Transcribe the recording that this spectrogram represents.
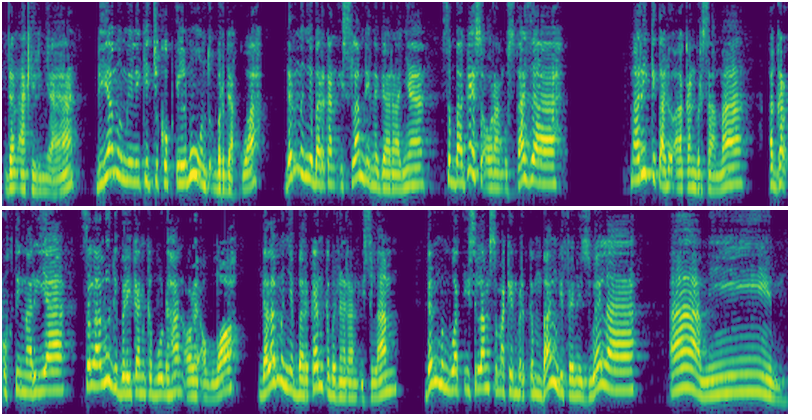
Dan akhirnya, dia memiliki cukup ilmu untuk berdakwah dan menyebarkan Islam di negaranya sebagai seorang ustazah. Mari kita doakan bersama agar Ukti Maria selalu diberikan kemudahan oleh Allah dalam menyebarkan kebenaran Islam dan membuat Islam semakin berkembang di Venezuela. Amin.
